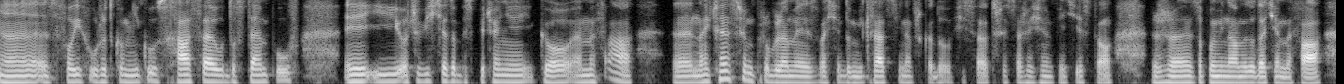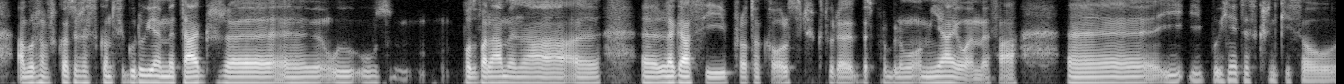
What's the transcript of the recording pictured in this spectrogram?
e, swoich użytkowników z haseł, dostępów i, i oczywiście zabezpieczenie jego MFA. E, najczęstszym problemem jest właśnie do migracji, na przykład do Office 365 jest to, że zapominamy dodać MFA, albo na przykład, że skonfigurujemy tak, że e, u, u, pozwalamy na e, legacy protocols, które bez problemu omijają MFA i, i później te skrzynki są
